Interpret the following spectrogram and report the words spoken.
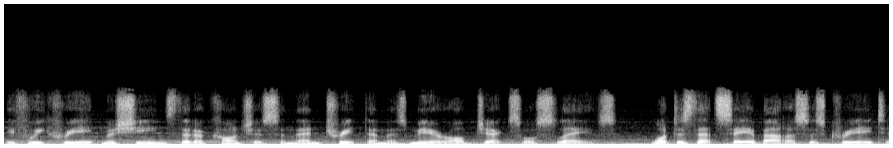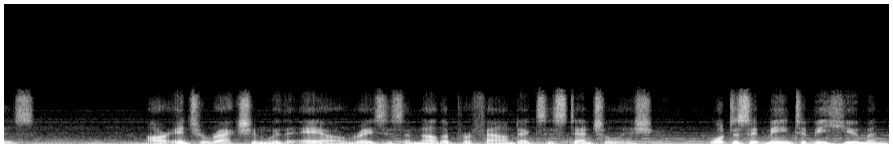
If we create machines that are conscious and then treat them as mere objects or slaves, what does that say about us as creators? Our interaction with AI raises another profound existential issue. What does it mean to be human?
